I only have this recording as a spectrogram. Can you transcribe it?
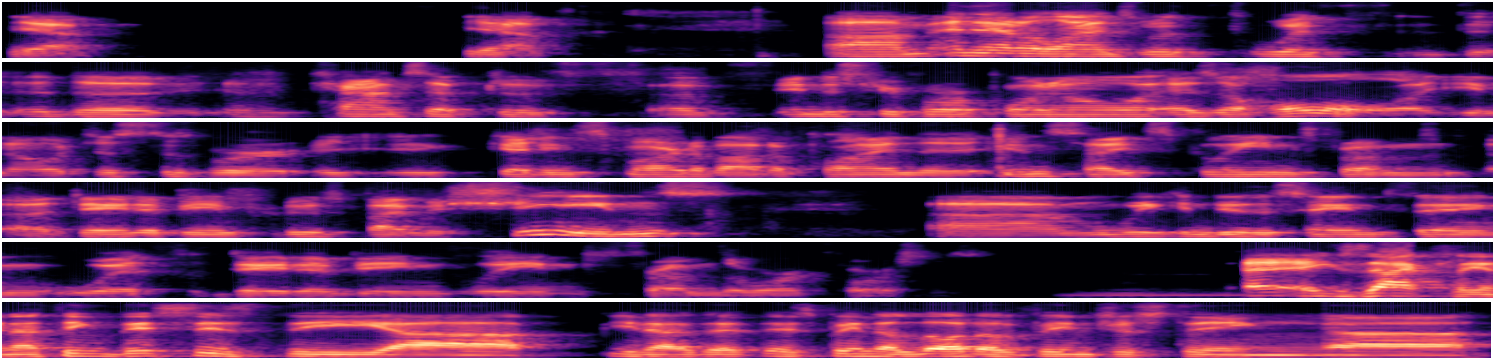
Yeah, yeah, um, and that aligns with with the, the, concept of, of Industry 4.0 as a whole. You know, just as we're getting smart about applying the insights gleaned from uh, data being produced by machines. Um, we can do the same thing with data being gleaned from the workforces. Exactly, and I think this is the uh, you know there's been a lot of interesting uh,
